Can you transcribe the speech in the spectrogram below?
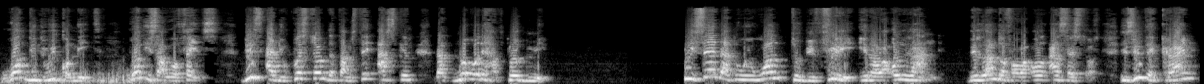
What did we commit? What is our offense? These are the questions that I'm still asking that nobody have told me. We say that we want to be free in our own land, the land of our own ancestors. Is it a crime?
